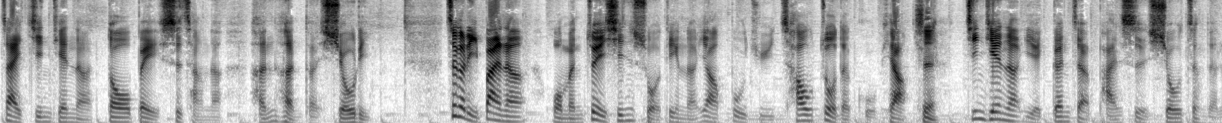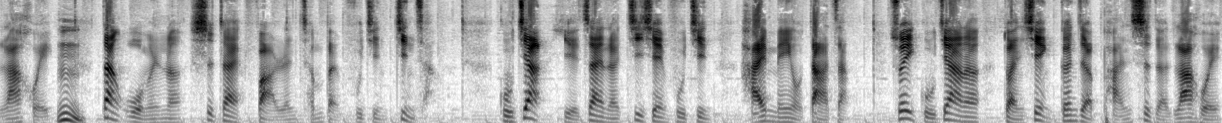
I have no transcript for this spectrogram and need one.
在今天呢都被市场呢狠狠的修理。这个礼拜呢，我们最新锁定了要布局操作的股票，是今天呢也跟着盘势修正的拉回，嗯，但我们呢是在法人成本附近进场，股价也在呢季线附近。还没有大涨，所以股价呢，短线跟着盘势的拉回，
